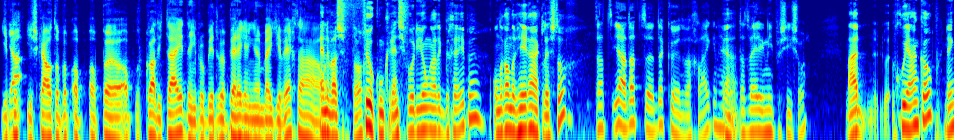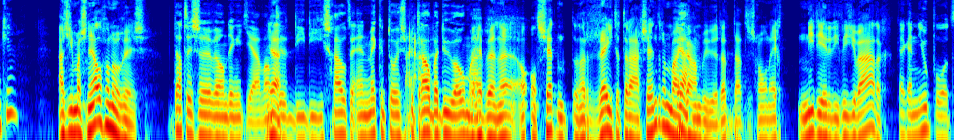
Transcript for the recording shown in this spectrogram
Je, Ja. je scout op, op, op, eh, op kwaliteit en je probeert de beperkingen een beetje weg te halen. En er was toch? veel concurrentie voor die jongen, had ik begrepen. Onder andere Heracles, toch? dat, ja, dat, eh, daar kun je het wel gelijk in hebben. Ja. Dat weet ik niet precies hoor. Maar goede aankoop, denk je? Als hij maar snel genoeg is. Dat is eh, wel een dingetje, ja. Want Ja. eh, die, die Schouten en McIntosh is Nou ja, betrouwbaar duo. We Maar hebben een eh, ontzettend een rete traag centrum bij Ja. Cambuur. Dat, dat is gewoon echt niet eredivisie waardig. Kijk, en Nieuwpoort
